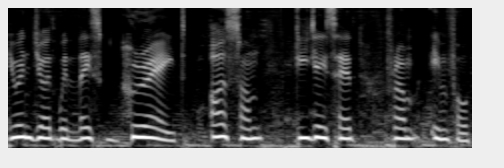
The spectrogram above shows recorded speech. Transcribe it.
you enjoyed with this great, awesome DJ set from Info.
